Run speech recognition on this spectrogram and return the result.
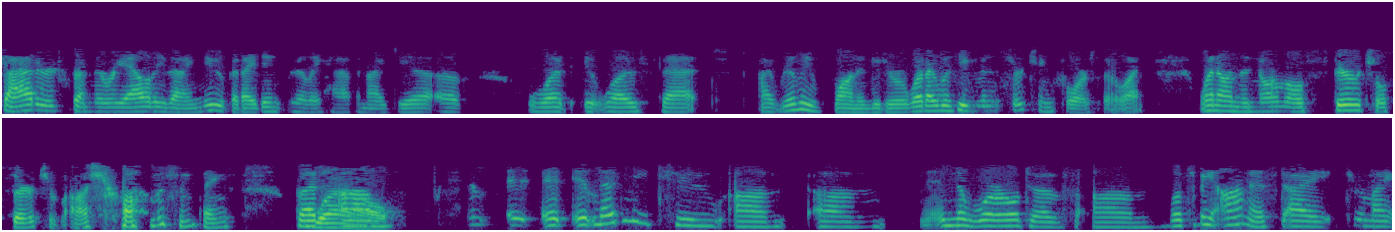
shattered from the reality that I knew, but I didn't really have an idea of what it was that I really wanted to do or what I was even searching for. So I went on the normal spiritual search of ashrams and things. But wow. um it, it it led me to um um in the world of um well to be honest, I through my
